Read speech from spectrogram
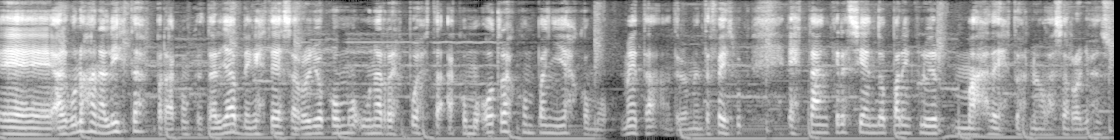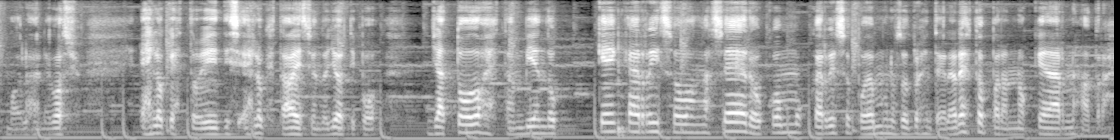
Eh, algunos analistas, para concretar ya, ven este desarrollo como una respuesta a cómo otras compañías como Meta, anteriormente Facebook, están creciendo para incluir más de estos nuevos desarrollos en sus modelos de negocio. Es lo que estoy es lo que estaba diciendo yo, tipo, ya todos están viendo qué Carrizo van a hacer o cómo Carrizo podemos nosotros integrar esto para no quedarnos atrás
